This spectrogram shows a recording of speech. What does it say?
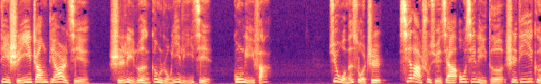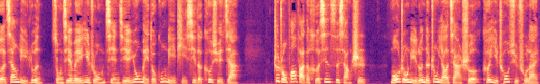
第十一章第二节，使理论更容易理解。公理法。据我们所知，希腊数学家欧几里得是第一个将理论总结为一种简洁优美的公理体系的科学家。这种方法的核心思想是，某种理论的重要假设可以抽取出来，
